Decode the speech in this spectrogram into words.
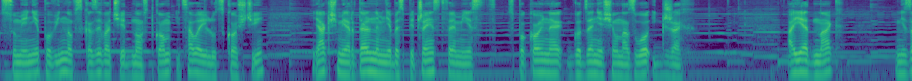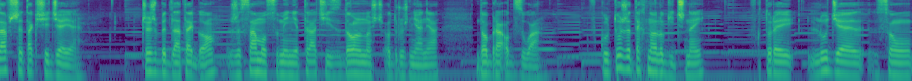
sumienie powinno wskazywać jednostkom i całej ludzkości, jak śmiertelnym niebezpieczeństwem jest spokojne godzenie się na zło i grzech. A jednak nie zawsze tak się dzieje. Czyżby dlatego, że samo sumienie traci zdolność odróżniania dobra od zła? W kulturze technologicznej, w której ludzie są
